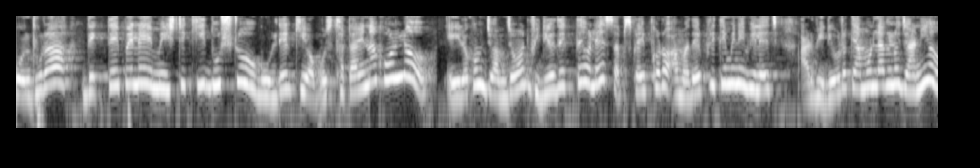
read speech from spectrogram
বন্ধুরা, দেখতেই পেলে মিষ্টি কি দুষ্টু গুল্ডের কি অবস্থাটাই না করল? এইরকম জমজমাট ভিডিও দেখতে হলে সাবস্ক্রাইব করো আমাদের প্রীতিমিনি ভিলেজ আর ভিডিওটা কেমন লাগল জানিও।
